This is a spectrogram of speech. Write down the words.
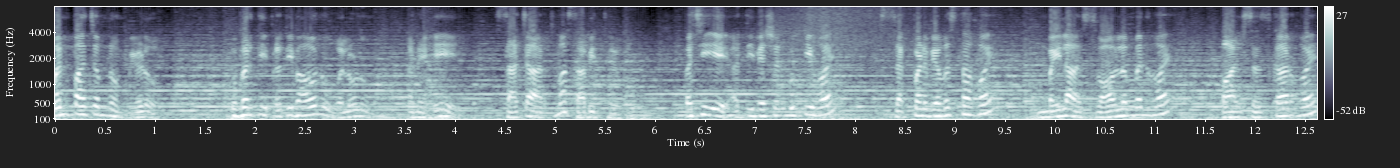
મનપાચમનો મેળો, ઉભરતી પ્રતિભાઓનું વલોણું અને એ સાચા અર્થમાં સાબિત થયું. પછી એ અધિવેશન મુક્તિ હોય, સગપણ વ્યવસ્થા હોય, મહિલા સ્વાવલંબન હોય બાલ સંસ્કાર હોય,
